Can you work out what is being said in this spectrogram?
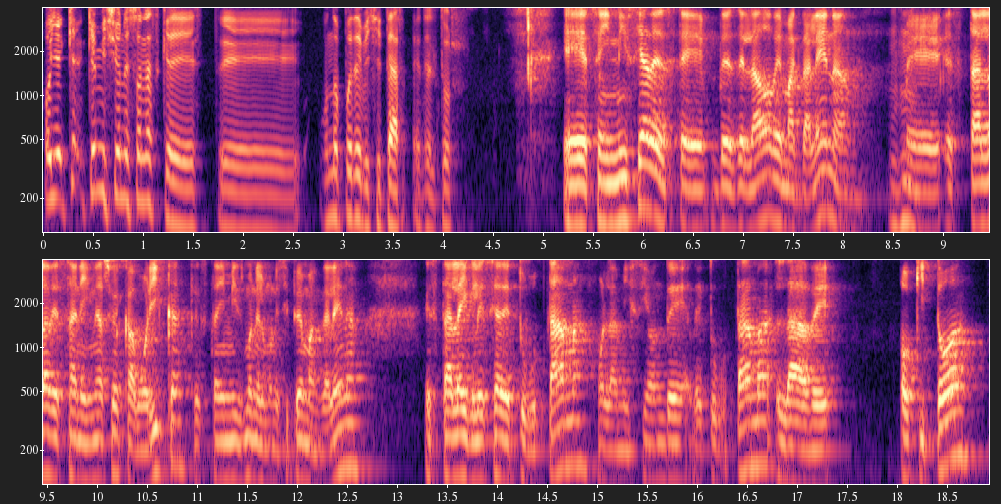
Oye, ¿qué, misiones son las que este, uno puede visitar en el tour? Eh, se inicia desde, desde el lado de Magdalena. Eh, está la de San Ignacio de Caborica, que está ahí mismo en el municipio de Magdalena. Está la iglesia de Tubutama, o la misión de, de Tubutama. La de Oquitoa,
